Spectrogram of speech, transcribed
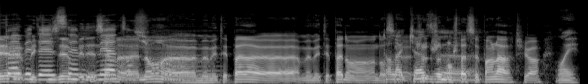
disaient, pas mais qui disaient, BDSM, mais euh, attention, non, euh, euh, me mettez pas, euh, me mettez pas dans, dans, Dans la case, je, je ne mange pas ce pain-là, tu vois. Ouais.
